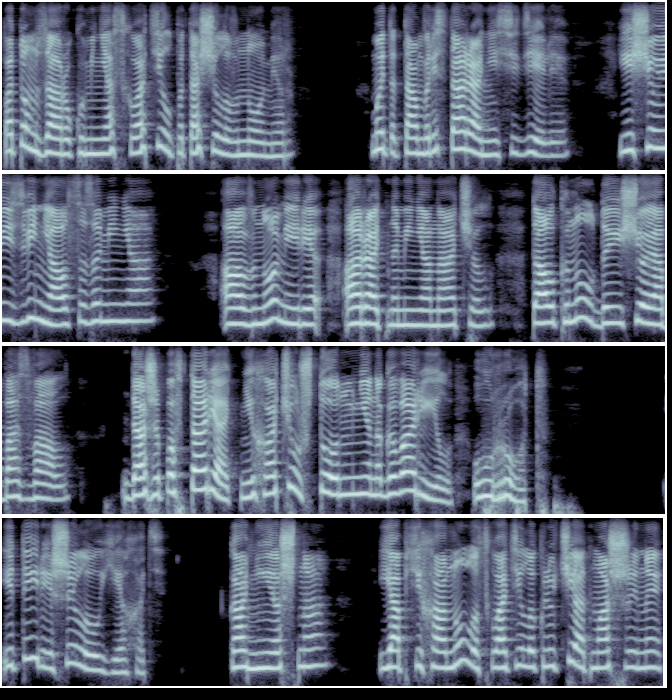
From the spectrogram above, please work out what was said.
Потом за руку меня схватил, потащил в номер. Мы-то там в ресторане сидели. Еще и извинялся за меня. А в номере орать на меня начал. Толкнул, да еще и обозвал. Даже повторять не хочу, что он мне наговорил, урод. И ты решила уехать. Конечно. Я психанула, схватила ключи от машины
